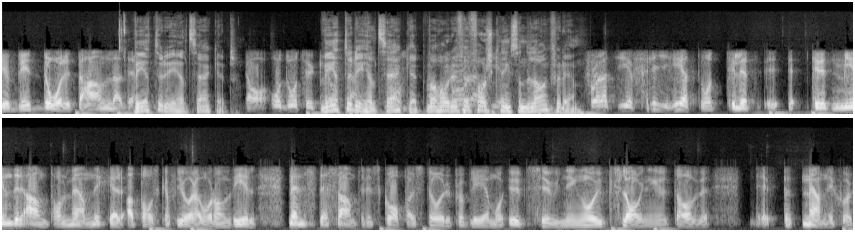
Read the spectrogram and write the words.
eh, bli dåligt behandlade. Vet du det helt säkert? Ja, och då tycker jag Vet du det helt säkert? Vad har du för forskningsunderlag för det? för att ge frihet då till ett, till ett mindre antal människor att de ska få göra vad de vill men det samtidigt skapar större problem och utsugning och utslagning utav eh, människor.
